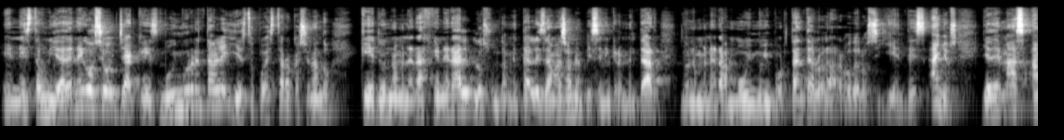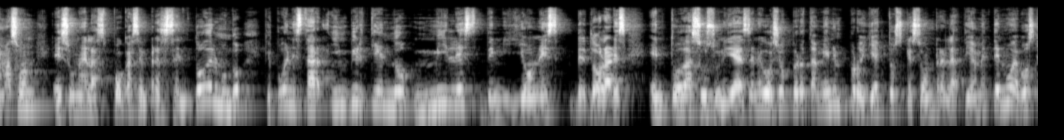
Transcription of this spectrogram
en esta unidad de negocio, ya que es muy, muy rentable y esto puede estar ocasionando que de una manera general los fundamentales de Amazon empiecen a incrementar de una manera muy, muy importante a lo largo de los siguientes años. Y además, Amazon es una de las pocas empresas en todo el mundo que pueden estar invirtiendo miles de millones de dólares en todas sus unidades de negocio, pero también en proyectos que son relativamente nuevos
